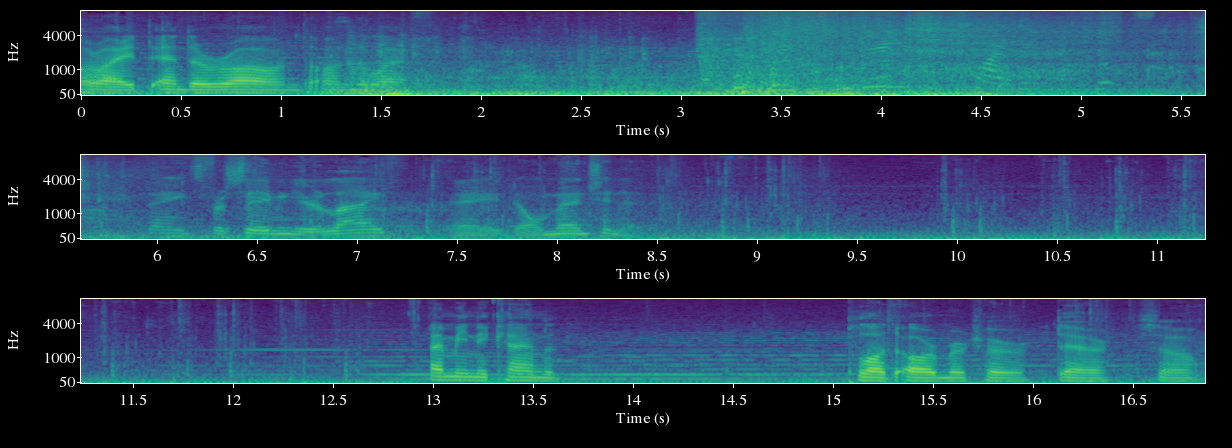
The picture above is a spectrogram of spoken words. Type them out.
Alright, and around on the left. You really should try reading the books. Thanks for saving your life. Hey, don't mention it. I mean, he kinda plot armored her there, so.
